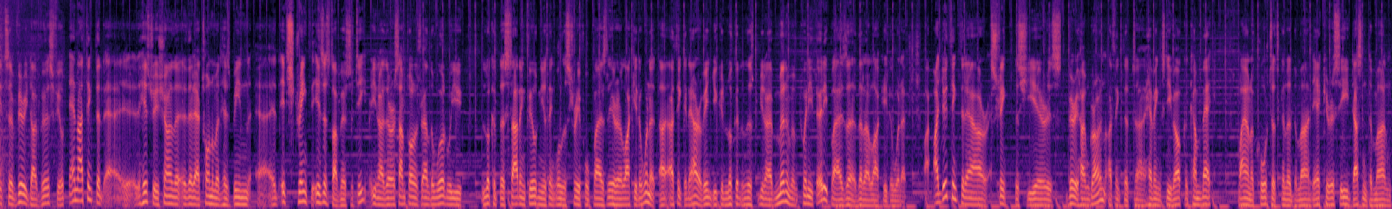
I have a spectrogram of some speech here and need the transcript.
It's a very diverse field, and I think that uh, history has shown that, that our tournament has been uh, its strength is its diversity. You know, there are some tournaments around the world where you look at the starting field and you think, well, there's three or four players there who are likely to win it. I, I think in our event, you can look at there's, you know, minimum 20, 30 players uh, that are likely to win it. I, I, do think that our strength this year is very homegrown. I think that uh, having Steve Alker come back, play on a course that's going to demand accuracy, doesn't demand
